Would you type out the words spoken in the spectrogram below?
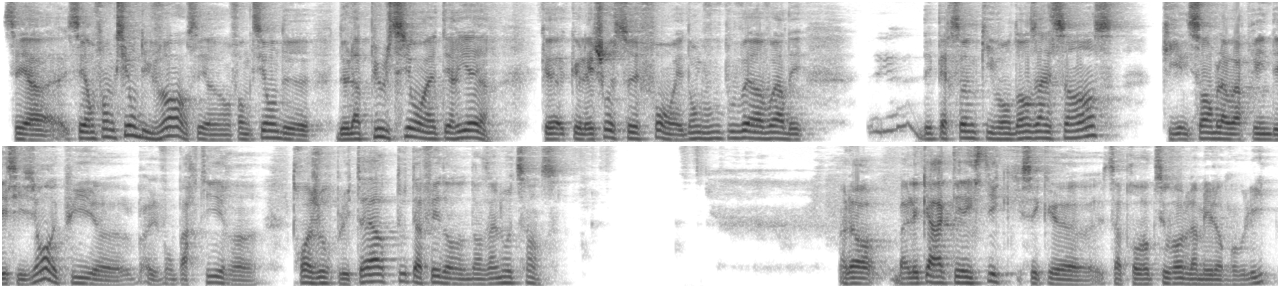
C'est euh, c'est en fonction du vent, c'est en fonction de, de la pulsion intérieure que, que les choses se font. Et donc vous pouvez avoir des, des personnes qui vont dans un sens, qui semblent avoir pris une décision, et puis euh, elles vont partir euh, trois jours plus tard, tout à fait dans, dans un autre sens. Alors, bah, les caractéristiques, c'est que ça provoque souvent de la mélancolie.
